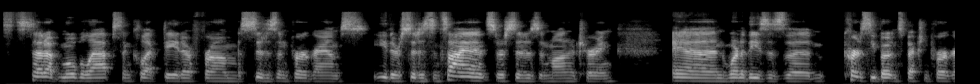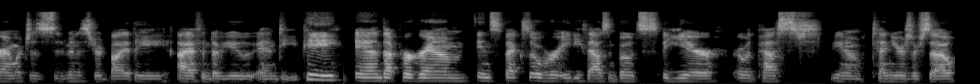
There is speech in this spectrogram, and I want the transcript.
set up mobile apps and collect data from citizen programs, either citizen science or citizen monitoring. And one of these is the courtesy boat inspection program, which is administered by the IF&W and DEP. And that program inspects over 80,000 boats a year over the past, you know, 10 years or so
